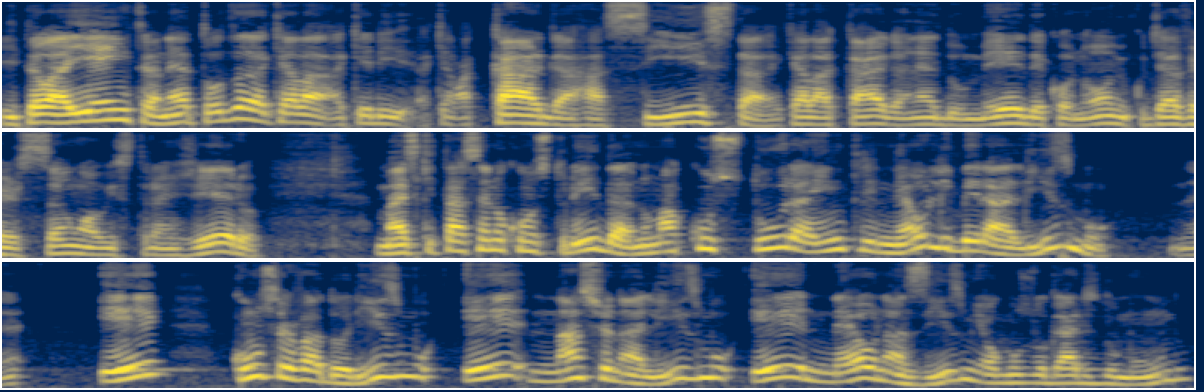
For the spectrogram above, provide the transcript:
Então aí entra né, toda aquela, aquele, aquela carga racista, aquela carga né, do medo econômico, de aversão ao estrangeiro, mas que está sendo construída numa costura entre neoliberalismo né, e conservadorismo e nacionalismo e neonazismo em alguns lugares do mundo.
